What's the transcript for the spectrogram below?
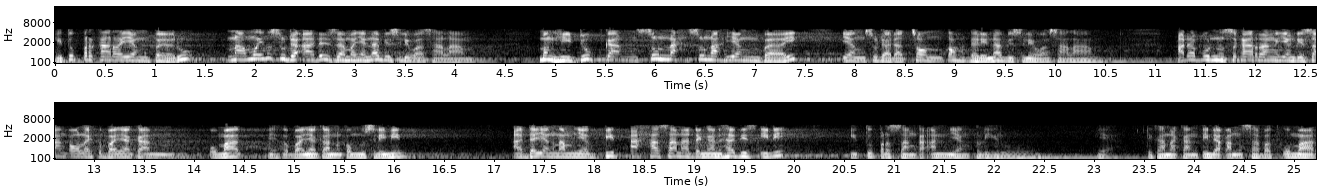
Itu perkara yang baru, namun itu sudah ada di zamannya Nabi sallallahu alaihi wasallam. Menghidupkan sunnah-sunnah yang baik yang sudah ada contoh dari Nabi sallallahu alaihi wasallam. Adapun sekarang yang disangka oleh kebanyakan umat, ya kebanyakan kaum muslimin, ada yang namanya bid'ah hasanah dengan hadis ini, itu persangkaan yang keliru. Ya, dikarenakan tindakan sahabat Umar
